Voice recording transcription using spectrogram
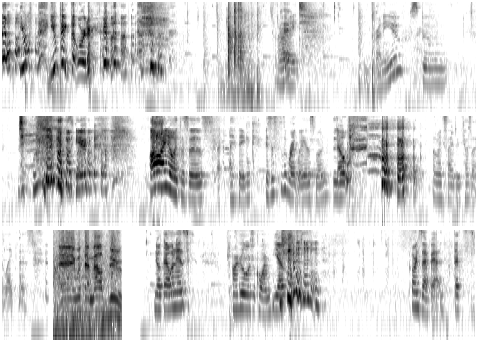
you you picked the order. okay. All right. In front of you, spoon here. Oh, I know what this is. I think. Is this the right way of the spoon? No. I'm excited because I like this. Hey, what that mouth do? You know what that one is? I knew it was a corn. Yep. Corn's not bad. That's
